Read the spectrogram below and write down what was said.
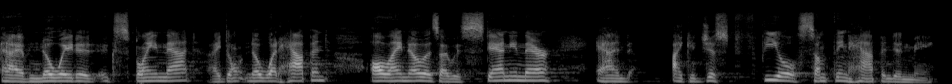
And I have no way to explain that. I don't know what happened. All I know is I was standing there, and I could just feel something happened in me.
